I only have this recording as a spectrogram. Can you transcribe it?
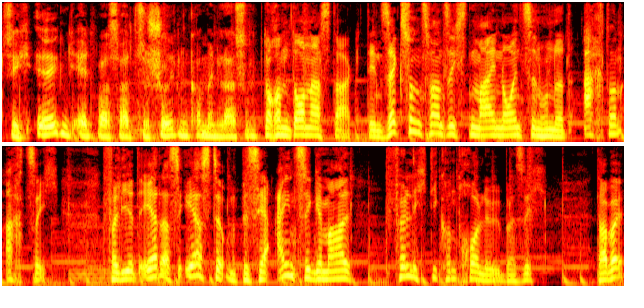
sich irgendetwas hat zu Schulden kommen lassen. Doch am Donnerstag, den 26. Mai 1988, verliert er das erste und bisher einzige Mal völlig die Kontrolle über sich. Dabei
